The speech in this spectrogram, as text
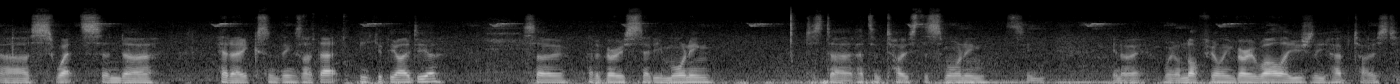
uh, sweats and uh, headaches and things like that. You get the idea. So had a very steady morning. Just uh, had some toast this morning. See, you know, when I'm not feeling very well, I usually have toast.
